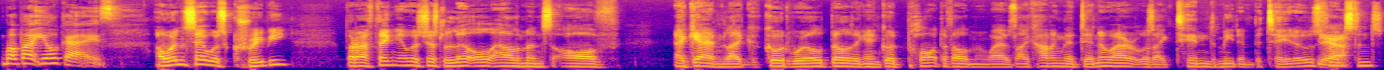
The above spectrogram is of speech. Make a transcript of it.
what about your guys? I wouldn't say it was creepy, but I think it was just little elements of, again, like good world building and good plot development. Where it was like having the dinner where it was like tinned meat and potatoes, for Yeah. instance.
